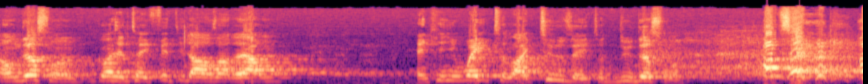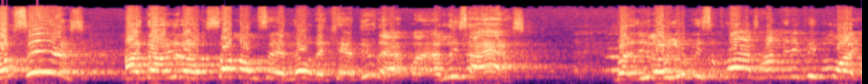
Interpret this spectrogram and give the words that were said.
On this one, go ahead and take $50 out of that one. And can you wait till like Tuesday to do this one? I'm serious. I'm serious. I know, you know, some of them said no, they can't do that, but at least I asked. But you know, you'll be surprised how many people like,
